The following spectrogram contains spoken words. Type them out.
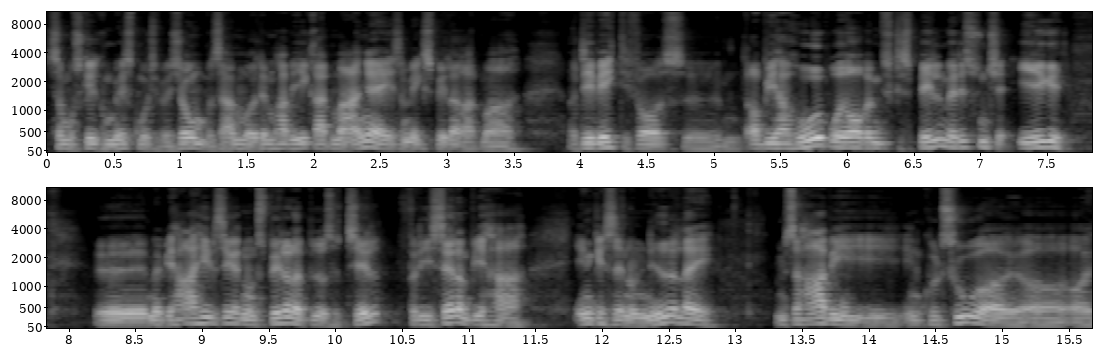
som måske kunne miste motivationen på samme måde. Dem har vi ikke ret mange af, som ikke spiller ret meget. Og det er vigtigt for os. Øh, og vi har hovedbrud over, hvem vi skal spille med, det synes jeg ikke. Øh, men vi har helt sikkert nogle spillere, der byder sig til, fordi selvom vi har indkasseret nogle nederlag, så har vi en kultur og, og, og,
